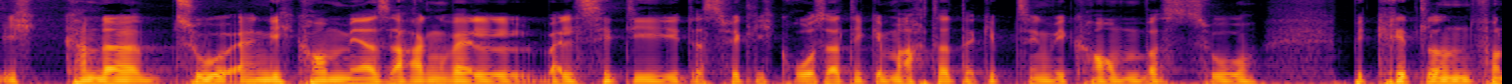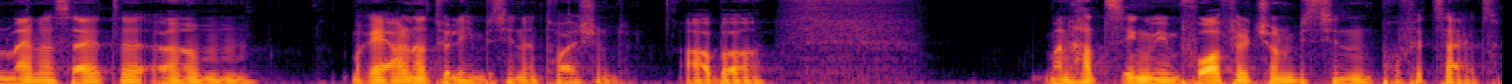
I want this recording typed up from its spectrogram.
ich kann dazu eigentlich kaum mehr sagen, weil, weil City das wirklich großartig gemacht hat. Da gibt es irgendwie kaum was zu bekritteln von meiner Seite. Ähm, Real natürlich ein bisschen enttäuschend, aber man hat es irgendwie im Vorfeld schon ein bisschen prophezeit.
